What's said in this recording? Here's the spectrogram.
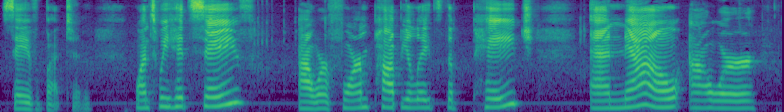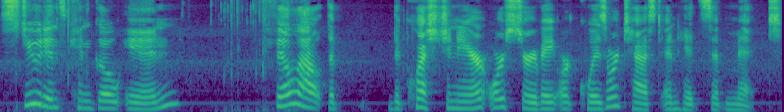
Save button. Once we hit Save, our form populates the page, and now our students can go in, fill out the, the questionnaire or survey or quiz or test, and hit Submit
